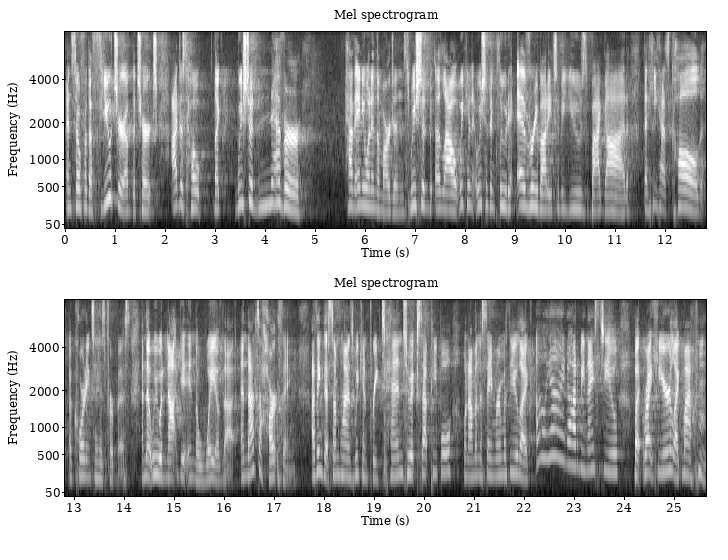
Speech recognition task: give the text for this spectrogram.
And so, for the future of the church, I just hope, like, we should never have anyone in the margins. We should allow, we can, we should include everybody to be used by God that He has called according to His purpose, and that we would not get in the way of that. And that's a heart thing. I think that sometimes we can pretend to accept people when I'm in the same room with you, like, oh yeah, I know how to be nice to you, but right here, like my hmm,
